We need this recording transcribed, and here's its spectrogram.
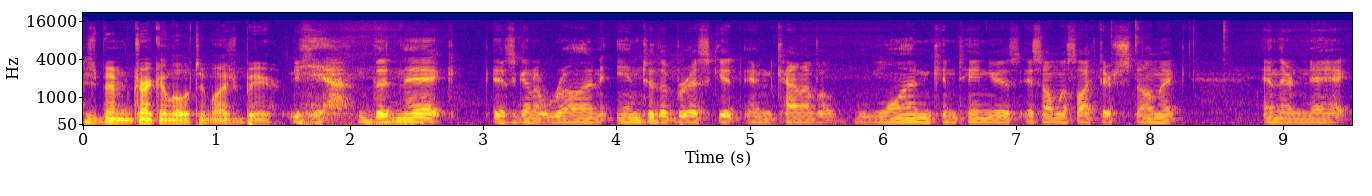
He's been drinking a little too much beer. Yeah, the neck is going to run into the brisket in kind of a one continuous. It's almost like their stomach and their neck.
